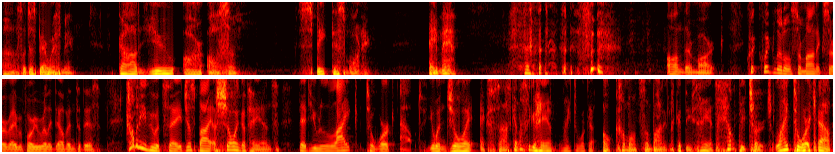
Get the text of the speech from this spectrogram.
uh, so just bear with me. God, you are awesome. Speak this morning. Amen. On their mark. Quick, quick little sermonic survey before we really delve into this. How many of you would say, just by a showing of hands, that you like to work out? You enjoy exercise? Can I see your hand? Like to work out? Oh, come on, somebody. Look at these hands. Healthy church. Like to work out.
